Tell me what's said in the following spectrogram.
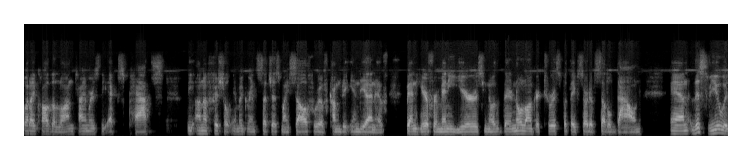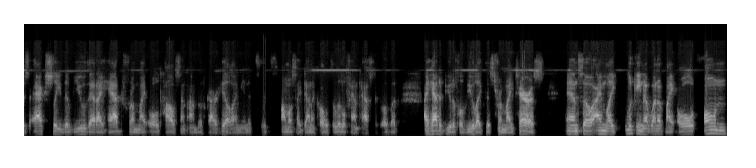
what I call the long timers, the expats, the unofficial immigrants, such as myself, who have come to India and have been here for many years. You know, they're no longer tourists, but they've sort of settled down. And this view is actually the view that I had from my old house on Ambavgar Hill. I mean, it's it's almost identical. It's a little fantastical, but I had a beautiful view like this from my terrace. And so I'm like looking at one of my old own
